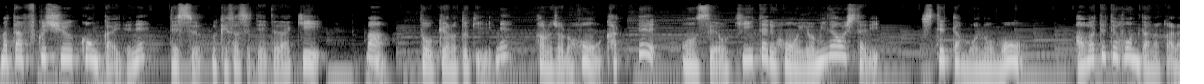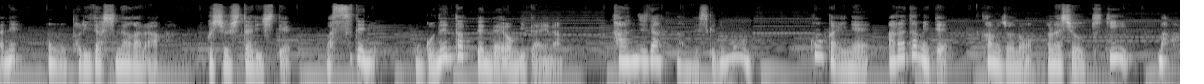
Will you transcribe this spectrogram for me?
また復習今回でね、レッスン受けさせていただき、まあ、東京の時にね、彼女の本を買って、音声を聞いたり、本を読み直したりしてたものも、慌てて本棚からね、本を取り出しながら復習したりして、まあ、すでにもう5年経ってんだよみたいな感じだったんですけども、今回ね、改めて彼女の話を聞き、ま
